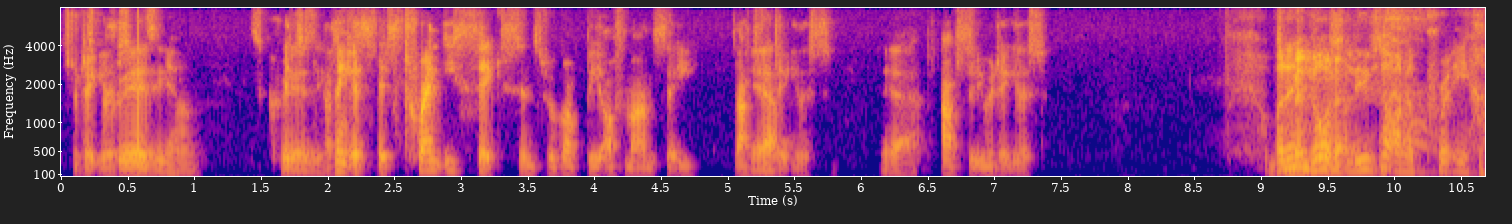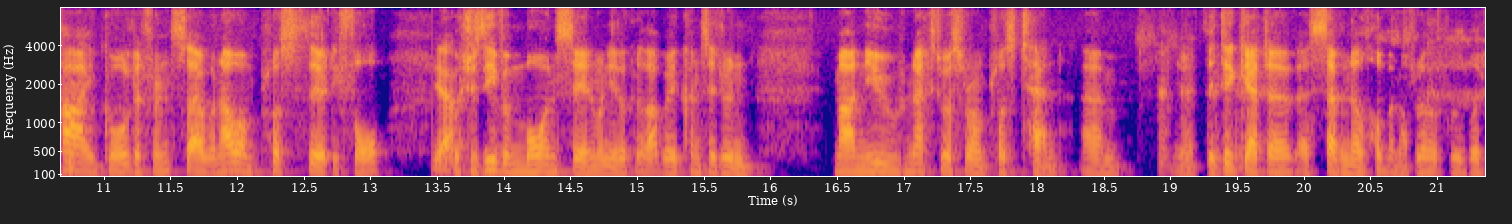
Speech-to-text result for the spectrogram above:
It's ridiculous. crazy, man. It's crazy. It's- I think it's it's 26 since we got beat off Man City. That's Yeah. ridiculous. Yeah. Absolutely ridiculous. But it also innit? leaves it on a pretty high goal difference. Uh, we're now on plus 34, Yeah. which is even more insane when you look at it that way, considering Man U next to us are on plus 10. Um, you know, they did get a, a 7 0 humping off Liverpool, but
